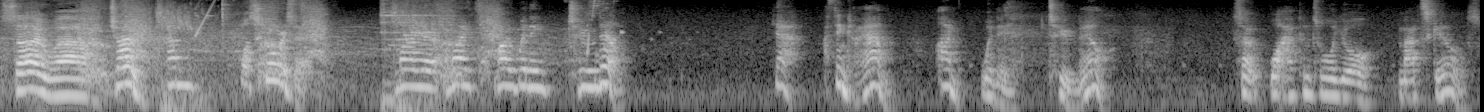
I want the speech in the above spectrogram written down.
So, uh, Joe, um, what score is it? Uh, am I, am I winning 2-0? Yeah, I think I am. I'm winning 2-0. So, what happened to all your mad skills?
